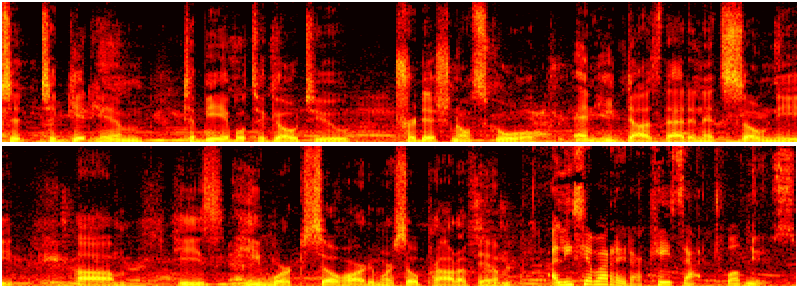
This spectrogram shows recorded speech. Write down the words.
to, to get him to be able to go to traditional school, and he does that, and it's so neat. Um, he's he works so hard, and we're so proud of him. Alicia Barrera, KSAT 12 News.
